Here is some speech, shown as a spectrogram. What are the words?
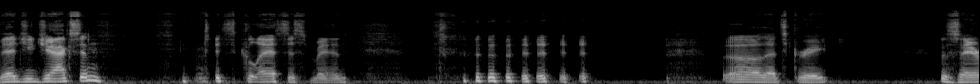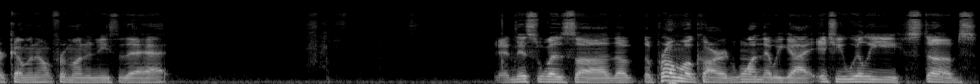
Veggie Jackson. this glasses, man. oh, that's great. This hair coming out from underneath of the hat. And this was uh, the, the promo card one that we got, Itchy Willy Stubbs.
